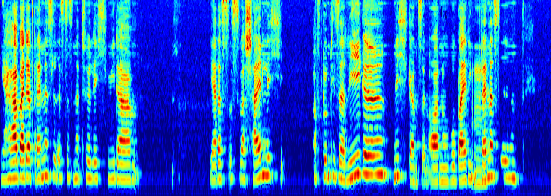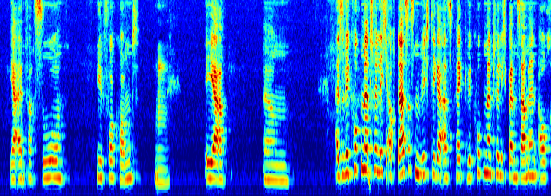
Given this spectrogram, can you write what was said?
Ja, bei der Brennnessel ist das natürlich wieder, ja, das ist wahrscheinlich aufgrund dieser Regel nicht ganz in Ordnung, wobei die mhm. Brennnessel ja einfach so viel vorkommt. Mhm. Ja, ähm, also wir gucken natürlich, auch das ist ein wichtiger Aspekt, wir gucken natürlich beim Sammeln auch,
